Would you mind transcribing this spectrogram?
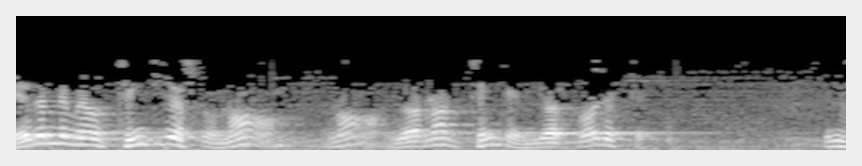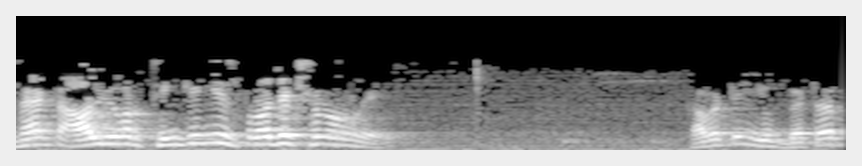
లేదండి మేము థింక్ చేస్తున్నాం. No no you are not thinking you are projecting in fact all your thinking is projection only కాబట్టి you better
